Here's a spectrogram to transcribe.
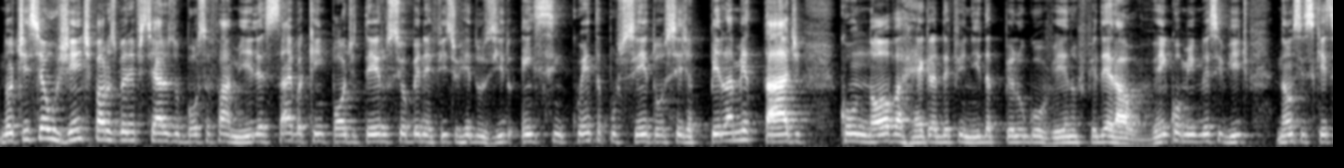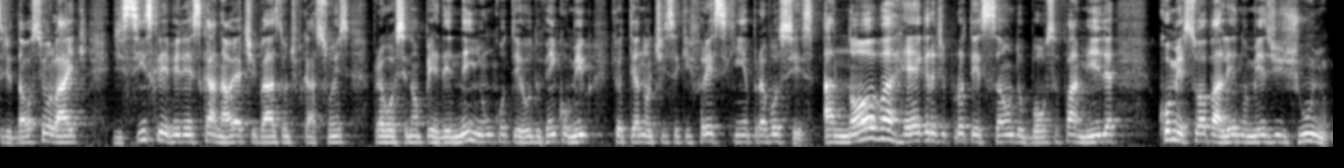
Notícia urgente para os beneficiários do Bolsa Família. Saiba quem pode ter o seu benefício reduzido em 50%, ou seja, pela metade, com nova regra definida pelo governo federal. Vem comigo nesse vídeo. Não se esqueça de dar o seu like, de se inscrever nesse canal e ativar as notificações para você não perder nenhum conteúdo. Vem comigo que eu tenho a notícia aqui fresquinha para vocês. A nova regra de proteção do Bolsa Família começou a valer no mês de junho.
